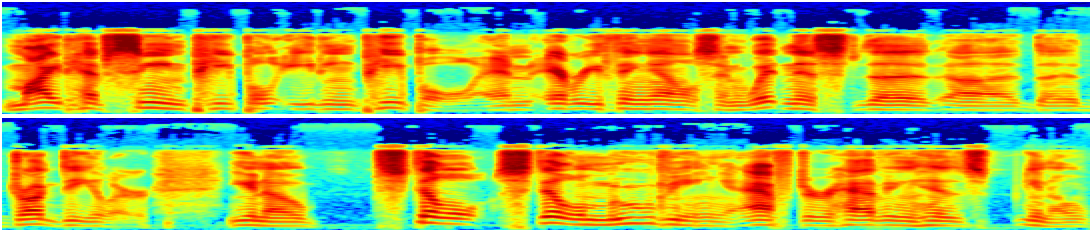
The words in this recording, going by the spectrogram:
might have seen people eating people and everything else and witnessed the uh, the drug dealer you know still still moving after having his you know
